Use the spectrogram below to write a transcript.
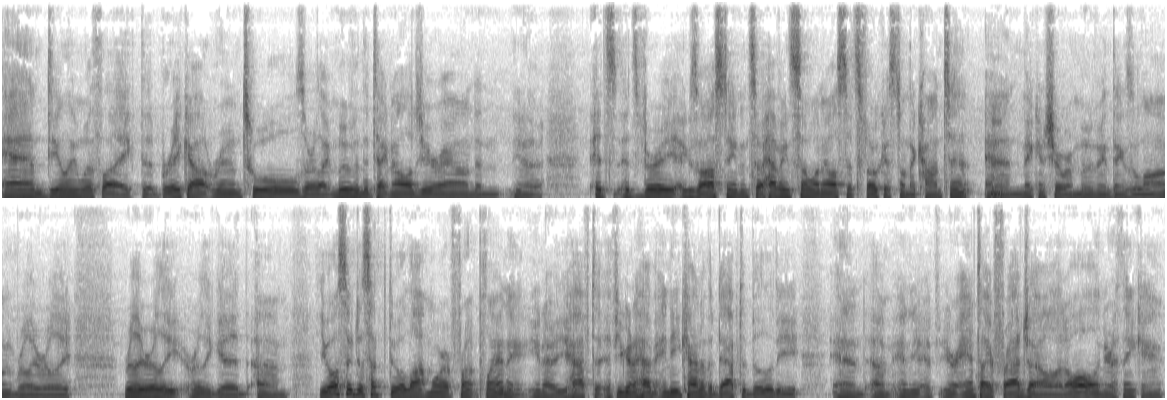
and dealing with like the breakout room tools or like moving the technology around and you know it's it's very exhausting. And so having someone else that's focused on the content and mm. making sure we're moving things along really really really really really good. Um, you also just have to do a lot more upfront planning. You know you have to if you're going to have any kind of adaptability and um, and if you're anti-fragile at all in your thinking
